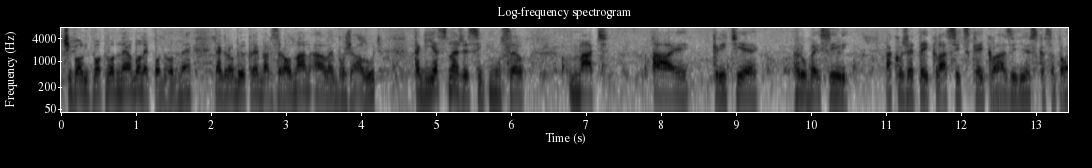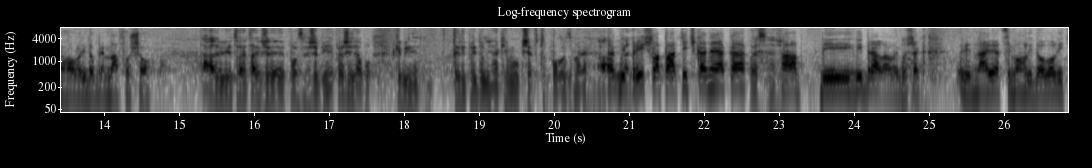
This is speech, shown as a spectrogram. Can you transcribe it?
Či boli podvodné alebo nepodvodné. Jak robil treba z Roman alebo Žaluť, tak jasná, že si musel mať aj krytie hrubej síly. Akože tej klasickej kvázi, dneska sa tomu hovorí dobre, mafošov ale je to aj tak, že povedzme, že by neprežili, alebo keby vtedy prídu k nejakému kšeftu, povedzme. A... Tak by prišla partička nejaká a, presne, že... a by ich vybrala, lebo no. však najviac si mohli dovoliť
